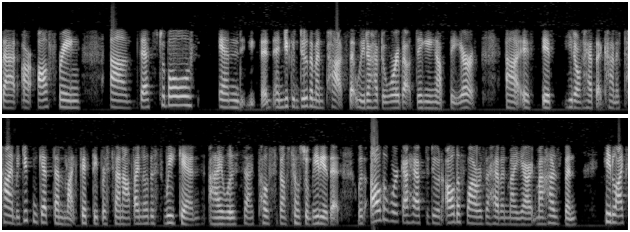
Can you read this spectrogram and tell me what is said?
that are offering um, vegetables and, and you can do them in pots that we don't have to worry about digging up the earth uh, if if you don't have that kind of time. But you can get them like fifty percent off. I know this weekend I was I posted on social media that with all the work I have to do and all the flowers I have in my yard, my husband he likes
